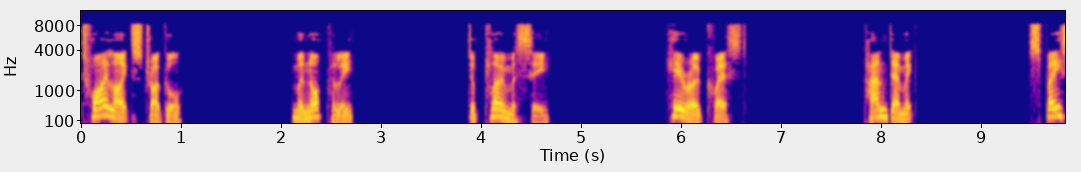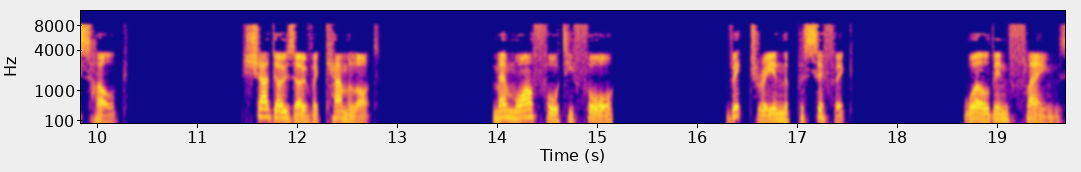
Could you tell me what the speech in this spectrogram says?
Twilight Struggle. Monopoly. Diplomacy. HeroQuest Pandemic. Space Hulk. Shadows over Camelot. Memoir 44 Victory in the Pacific. World in Flames.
